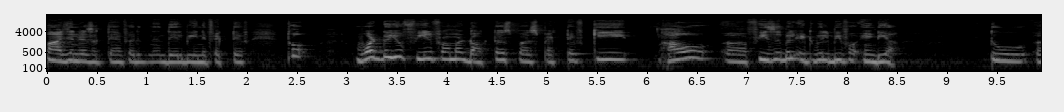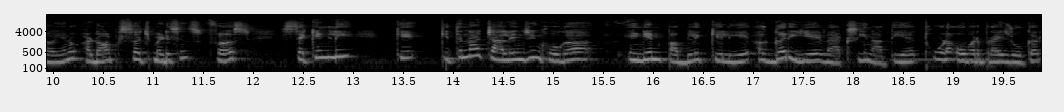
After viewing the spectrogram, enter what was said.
पाँच दिन रह सकते हैं फिर देल बी इनफेक्टिव तो what do you feel from a doctor's perspective कि how feasible it will be for India to you know adopt such medicine first secondly कि कितना चैलेंजिंग होगा इंडियन पब्लिक के लिए अगर ये वैक्सीन आती है थोड़ा ओवर प्राइज होकर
